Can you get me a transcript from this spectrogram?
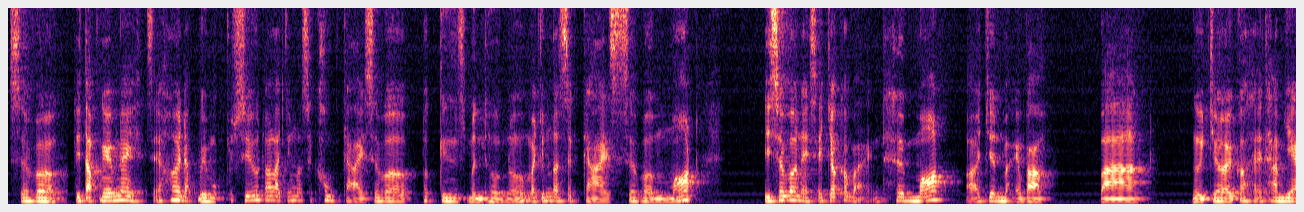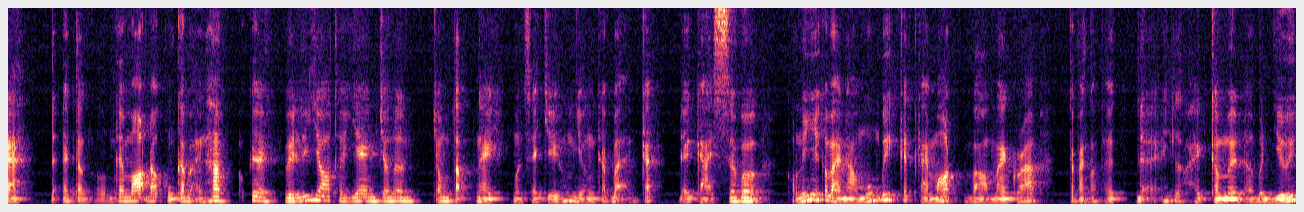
server. Thì tập ngày hôm nay sẽ hơi đặc biệt một chút xíu đó là chúng ta sẽ không cài server plugins bình thường nữa mà chúng ta sẽ cài server mod. Thì server này sẽ cho các bạn thêm mod ở trên mạng vào và người chơi có thể tham gia để tận hưởng cái mod đó cùng các bạn ha. Ok, vì lý do thời gian cho nên trong tập này mình sẽ chỉ hướng dẫn các bạn cách để cài server. Còn nếu như các bạn nào muốn biết cách cài mod vào Minecraft, các bạn có thể để lại comment ở bên dưới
